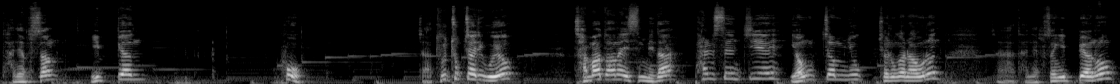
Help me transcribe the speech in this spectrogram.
단엽성 입변 호. 자, 두 촉짜리고요. 자마도 하나 있습니다. 8cm에 0.6 전후가 나오는 자, 단엽성 입변호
